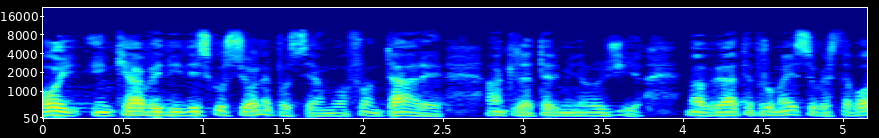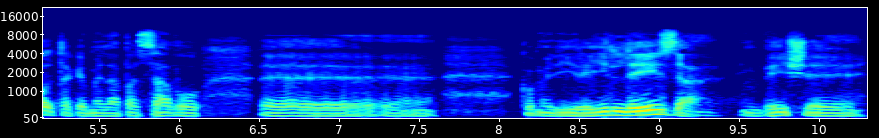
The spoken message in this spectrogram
poi in chiave di discussione possiamo affrontare anche la terminologia, ma avevate promesso questa volta che me la passavo, eh, come dire, illesa, invece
